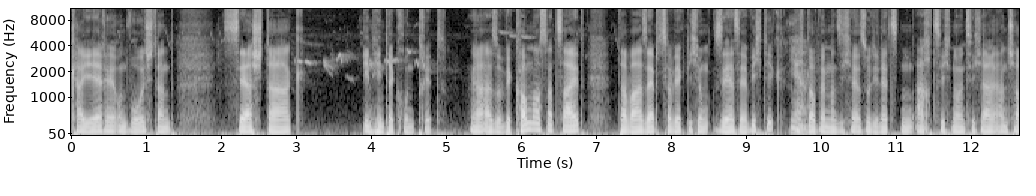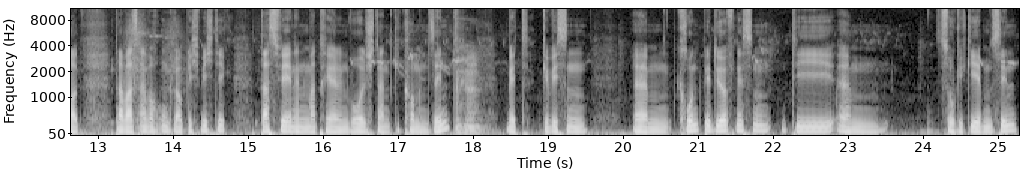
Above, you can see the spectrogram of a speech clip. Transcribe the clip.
Karriere und Wohlstand sehr stark in den Hintergrund tritt. Ja, also wir kommen aus einer Zeit, da war Selbstverwirklichung sehr, sehr wichtig. Ja. Ich glaube, wenn man sich ja so die letzten 80, 90 Jahre anschaut, da war es einfach unglaublich wichtig, dass wir in einen materiellen Wohlstand gekommen sind Mhm. mit gewissen ähm, Grundbedürfnissen, die ähm, so gegeben sind,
